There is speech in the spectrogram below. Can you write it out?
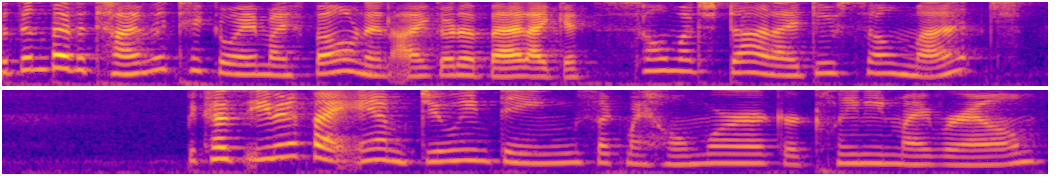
But then by the time they take away my phone and I go to bed, I get so much done. I do so much. Because even if I am doing things like my homework or cleaning my room,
